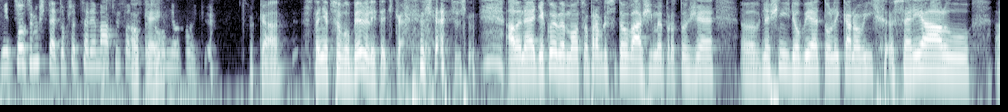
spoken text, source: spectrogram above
něco zrušte, to přece nemá smysl, okay. toho měl tolik. Okay jste něco objevili teďka. Ale ne, děkujeme moc, opravdu si toho vážíme, protože eh, v dnešní době tolika nových seriálů, eh,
